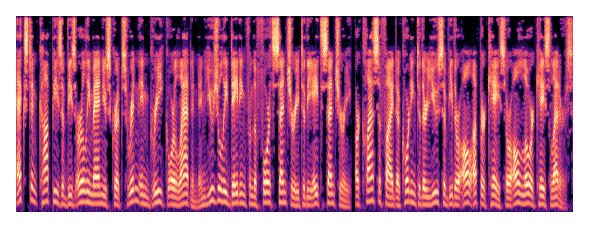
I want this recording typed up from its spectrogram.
Extant copies of these early manuscripts written in Greek or Latin and usually dating from the 4th century to the 8th century, are classified according to their use of either all upper-case or all lower-case letters.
